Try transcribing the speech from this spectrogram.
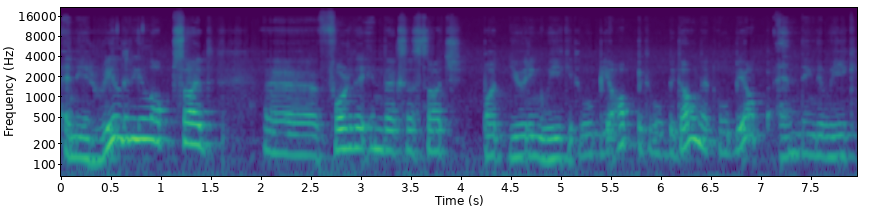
any real, real upside uh, for the index as such. But during week, it will be up, it will be down, it will be up, ending the week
